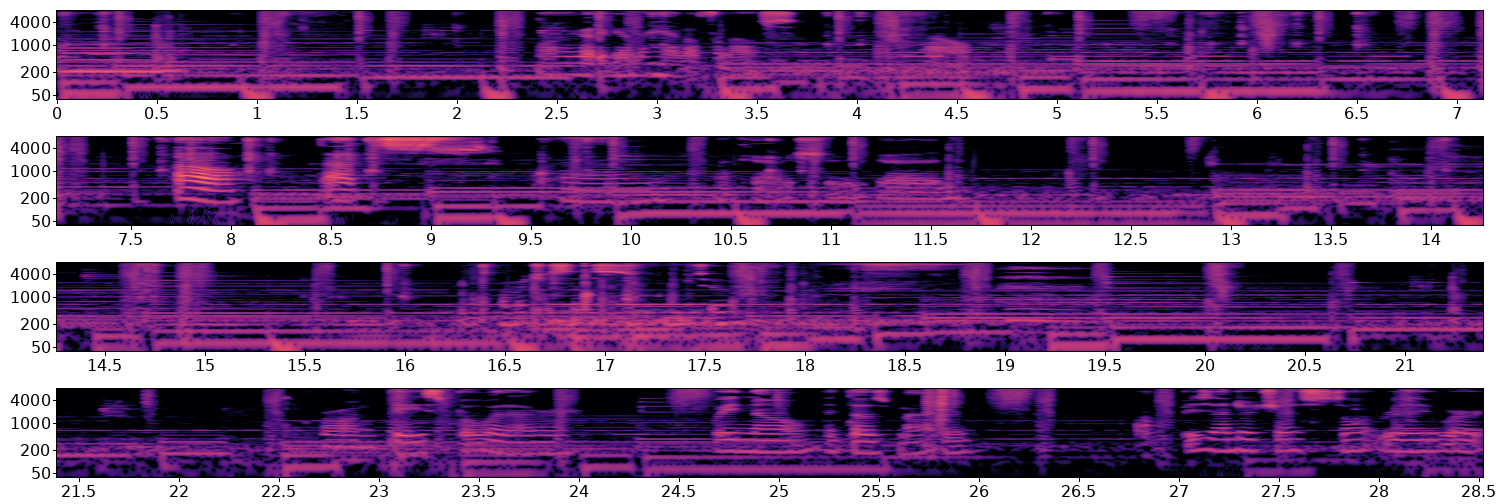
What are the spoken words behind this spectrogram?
Um. Oh, I gotta get my hand off the mouse. Oh, that's. Um, okay, we should be good. How much is this? Two? Wrong base, but whatever. Wait, no, it does matter. Base ender chests don't really work.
